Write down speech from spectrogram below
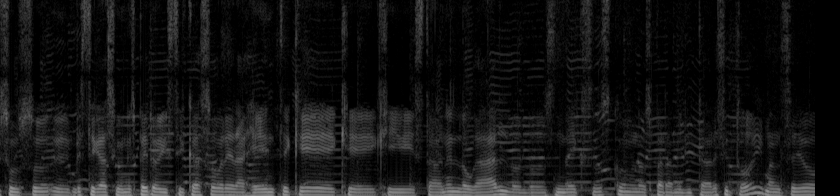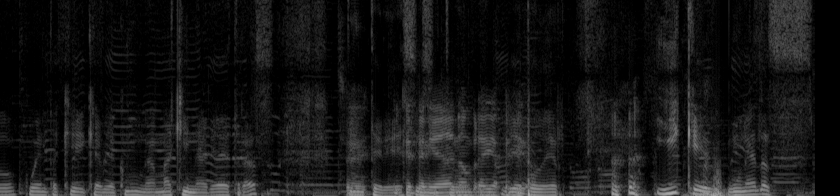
sus, sus, eh, investigaciones periodísticas sobre la gente que, que, que estaba en el hogar, los, los nexos con los paramilitares y todo. Y el man se dio cuenta que, que había como una maquinaria detrás Sí, de y intereses que tenía todo, nombre y de apellido. poder. y que una de las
